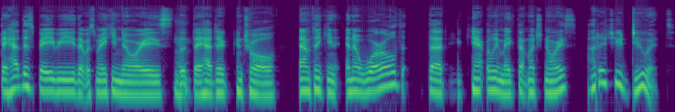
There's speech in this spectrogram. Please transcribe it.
they had this baby that was making noise Mhm. that they had to control. And I'm thinking, in a world that you can't really make that much noise, how did you do it?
